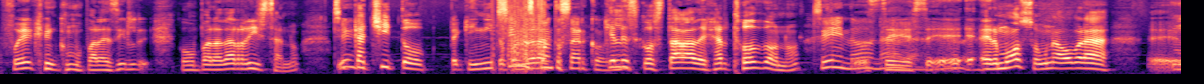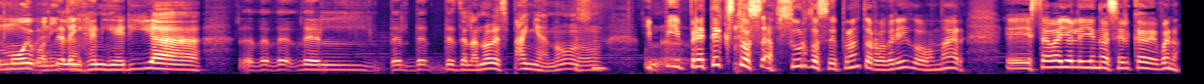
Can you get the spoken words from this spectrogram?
fue como para decir, como para dar risa, ¿no? Sí. Un cachito pequeñito. Sí, unos era- cuantos arcos. ¿Qué ¿no? les costaba dejar todo, no? Sí, no, Este, nada, este, eh, nada. eh, hermoso, una obra eh, Muy De bonita. la ingeniería de- de- del- de- desde la Nueva España, ¿no? Y, pretextos absurdos de pronto, Rodrigo, Omar. Eh, estaba yo leyendo acerca de, bueno,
